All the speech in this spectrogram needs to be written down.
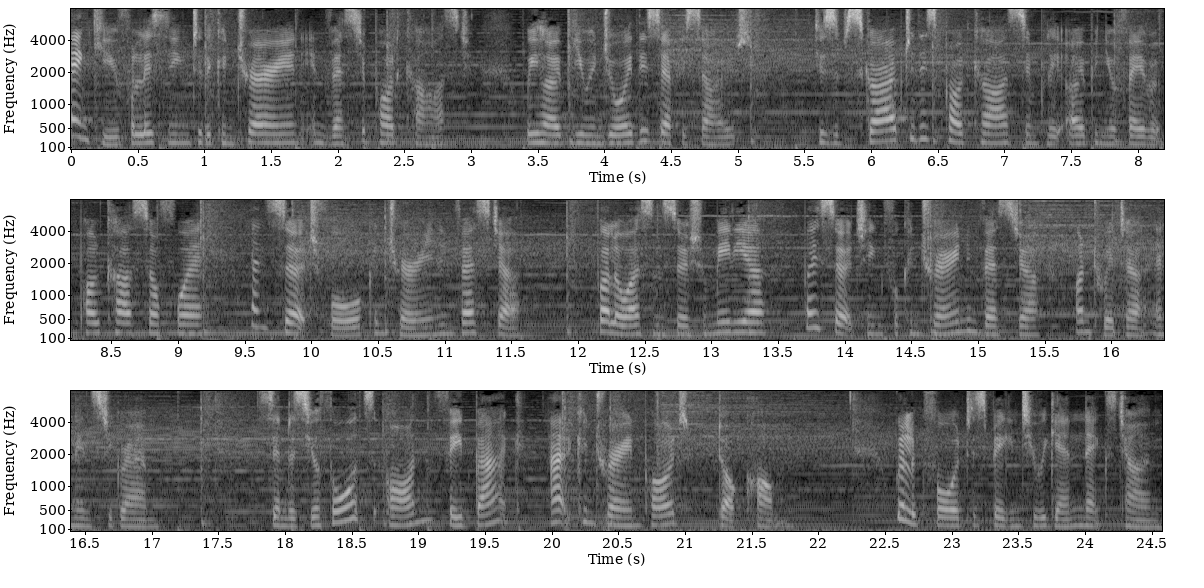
Thank you for listening to the Contrarian Investor Podcast. We hope you enjoyed this episode. To subscribe to this podcast, simply open your favorite podcast software and search for Contrarian Investor. Follow us on social media by searching for Contrarian Investor on Twitter and Instagram. Send us your thoughts on feedback at contrarianpod.com. We look forward to speaking to you again next time.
